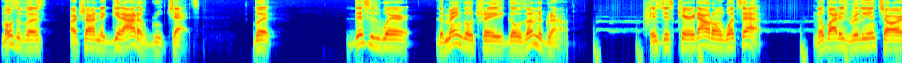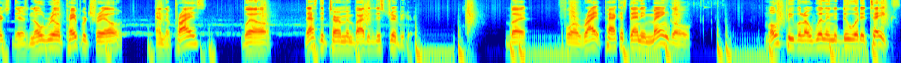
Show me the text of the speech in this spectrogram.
Most of us are trying to get out of group chats. But this is where the mango trade goes underground. It's just carried out on WhatsApp. Nobody's really in charge, there's no real paper trail, and the price, well, that's determined by the distributor. But for a ripe Pakistani mango, most people are willing to do what it takes.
